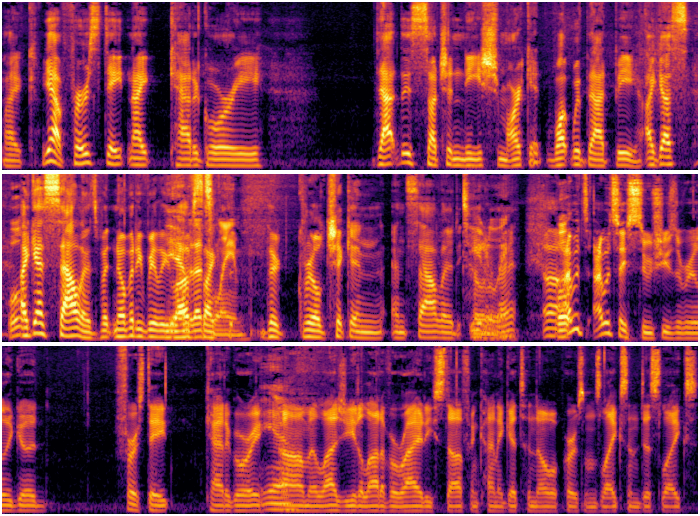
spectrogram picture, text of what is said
Like, yeah, first date night category. That is such a niche market. What would that be? I guess. Well- I guess salads, but nobody really Yeah, loves like the- lame. The, grilled chicken and salad eater, Totally. right? Uh, Well- I would I would say sushi's a really good first date category. Yeah. Um, it allows you to eat a lot of variety stuff and kind of get to know a person's likes and dislikes.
